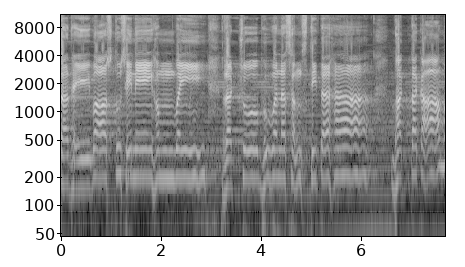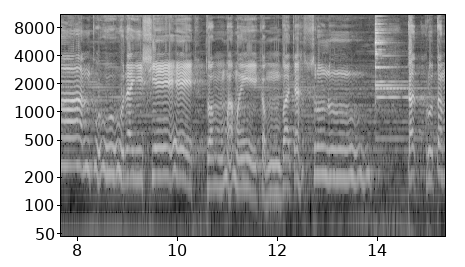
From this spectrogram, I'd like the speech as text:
तथैवास्तु शनेऽहं वै रक्षो भुवनसंस्थितः भक्तकामान् पूरयिष्ये त्वं ममैकं वचः शृणु తత్కృతం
